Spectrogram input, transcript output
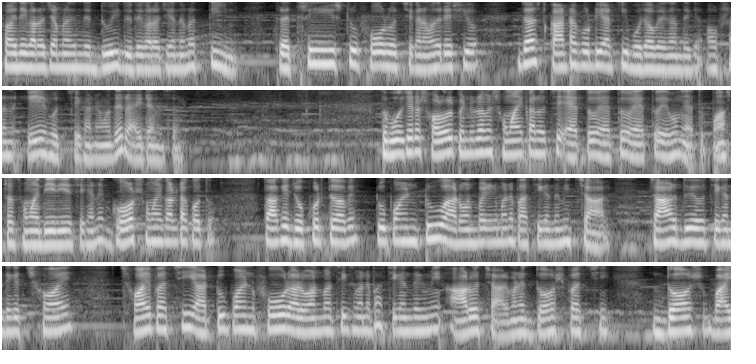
ছয় দিয়ে কালো হচ্ছে আমরা কিন্তু দুই দুই দিয়ে কালো হচ্ছে এখানে আমরা তিন। তাহলে থ্রি ইস টু ফোর হচ্ছে এখানে আমাদের রেশিও জাস্ট কাটাকুটি আর কি বোঝাবো এখান থেকে? অপশান এ হচ্ছে এখানে আমাদের রাইট অ্যান্সার তো বলছে এটা সরল পেন্ডুলামের সময়কাল হচ্ছে এত এত এত এবং এত। পাঁচটা সময় দিয়ে দিয়েছে এখানে। গড় সময়কালটা কত? তো আগে যোগ করতে হবে। টু পয়েন্ট টু আর ওয়ান পয়েন্ট মানে পাচ্ছি এখান থেকে আমি চার। চার দুয়ে হচ্ছে এখান থেকে ছয়। ছয় পাচ্ছি আর টু পয়েন্ট ফোর আর ওয়ান পয়েন্ট সিক্স মানে পাচ্ছি এখান থেকে আমি আরও চার মানে দশ পাচ্ছি। দশ বাই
